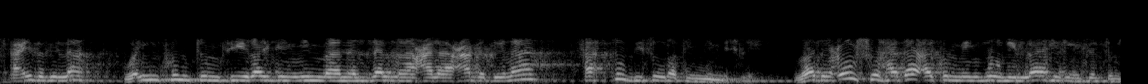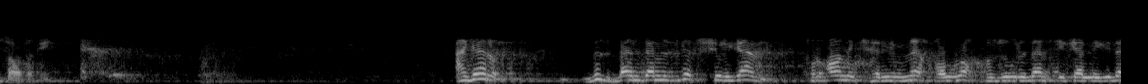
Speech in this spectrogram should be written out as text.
استعيذ بالله وإن كنتم في ريب مما نزلنا على عبدنا فأتوا بسورة من مثله وادعوا شهداءكم من دون الله إن كنتم صادقين agar biz bandamizga tushirgan qur'oni karimni olloh huzuridan ekanligida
